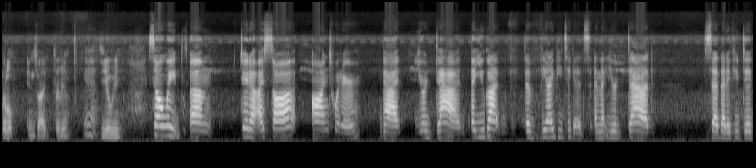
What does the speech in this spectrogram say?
little inside trivia. Yes. EOE. So wait, um, Jada, I saw on Twitter that your dad, that you got the VIP tickets, and that your dad said that if you did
